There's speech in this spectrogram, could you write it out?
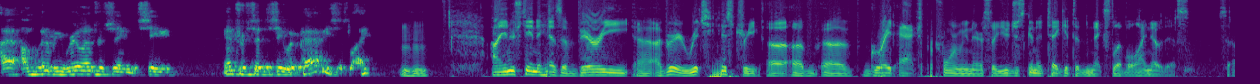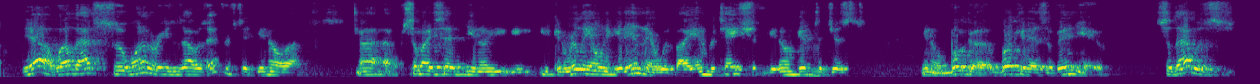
I, I'm going to be real interesting to see, interested to see what Pappy's is like. Mm-hmm. I understand it has a very uh, a very rich history uh, of, of great acts performing there. So you're just going to take it to the next level. I know this. So yeah, well, that's uh, one of the reasons I was interested. You know, uh, uh, somebody said you know you, you can really only get in there with by invitation. You don't get to just you know book a book it as a venue. So that was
